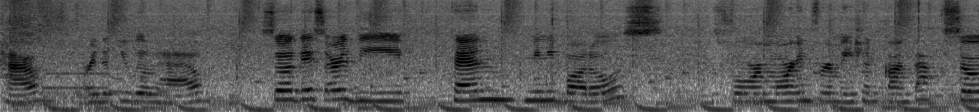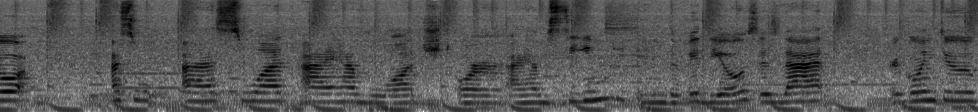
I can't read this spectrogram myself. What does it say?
have or that you will have. So these are the 10 mini bottles for more information contact. So as as what I have watched or I have seen in the videos is that we're going to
